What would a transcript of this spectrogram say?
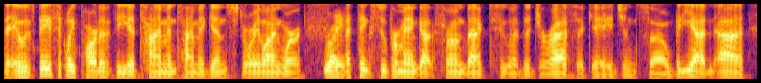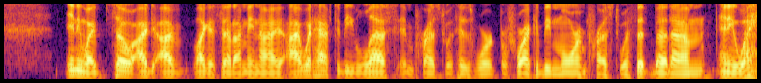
it was basically part of the uh, Time and Time Again storyline where Right. I think Superman got thrown back to uh, the Jurassic Age, and so. But yeah. Anyway, so I, I've like I said, I mean, I, I would have to be less impressed with his work before I could be more impressed with it. But um, anyway,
